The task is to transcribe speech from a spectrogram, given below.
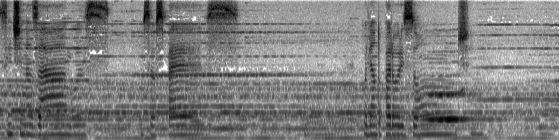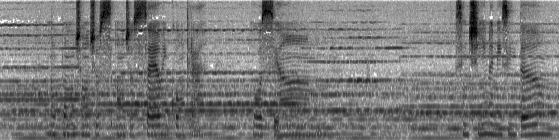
sentindo as águas nos seus pés olhando para o horizonte, no ponto onde o, onde o céu encontra o oceano, sentindo a imensidão,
